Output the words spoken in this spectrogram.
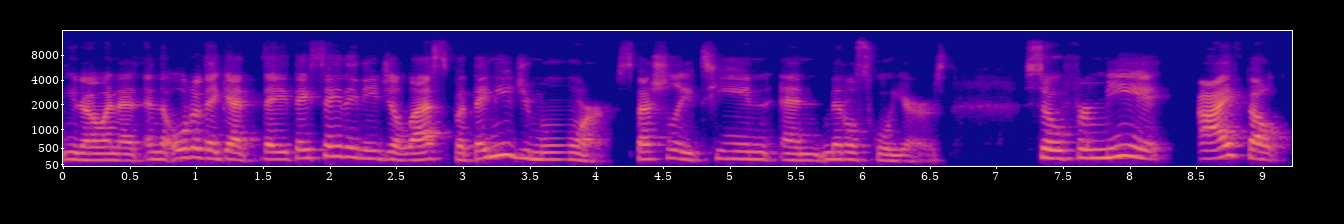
You know, and and the older they get, they they say they need you less, but they need you more, especially teen and middle school years. So for me, I felt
